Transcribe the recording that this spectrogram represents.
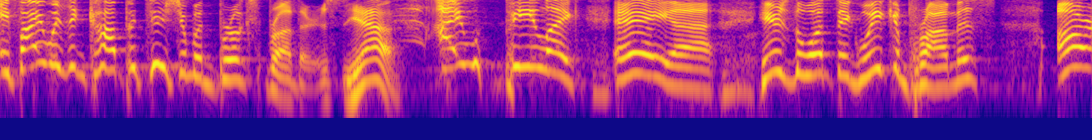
if I was in competition with Brooks Brothers, Yeah. I would be like, "Hey, uh, here's the one thing we can promise: our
